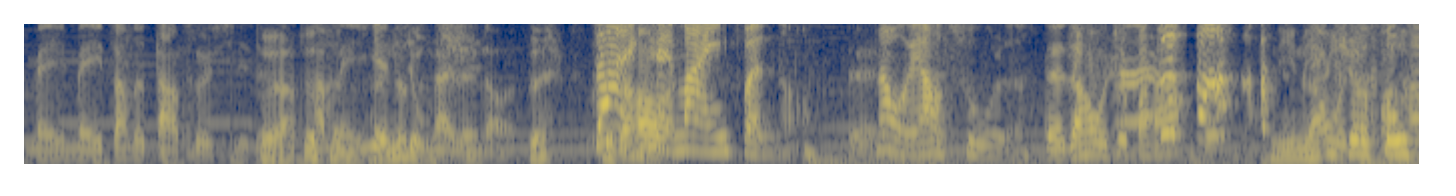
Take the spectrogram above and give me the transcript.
每每一张的大特写的，对啊，就他每一页都是男人的，对，这样也可以卖一本哦。对，那我要出了。对，然后我就把它，你你必须要收集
